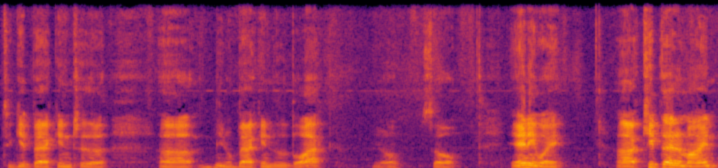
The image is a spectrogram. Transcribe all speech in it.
to get back into the, uh, you know, back into the black. you know. So anyway, uh, keep that in mind.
